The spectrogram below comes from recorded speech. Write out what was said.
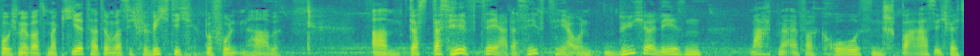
wo ich mir was markiert hatte und was ich für wichtig befunden habe. Ähm, das, das hilft sehr, das hilft sehr. Und Bücher lesen macht mir einfach großen Spaß. Ich werde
